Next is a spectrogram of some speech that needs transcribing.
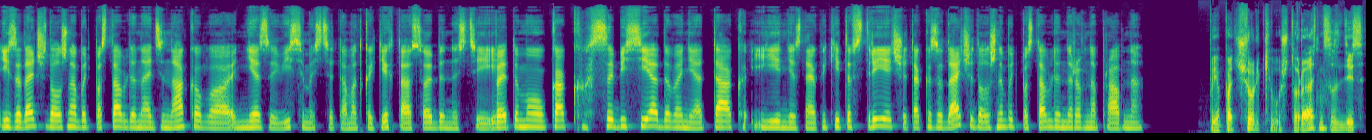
И задача должна быть поставлена одинаково, вне зависимости там, от каких-то особенностей. Поэтому как собеседование, так и, не знаю, какие-то встречи, так и задачи должны быть поставлены равноправно. Я подчеркиваю, что разница здесь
